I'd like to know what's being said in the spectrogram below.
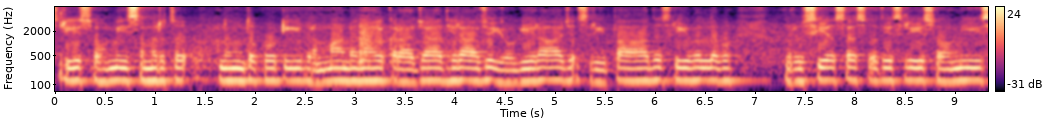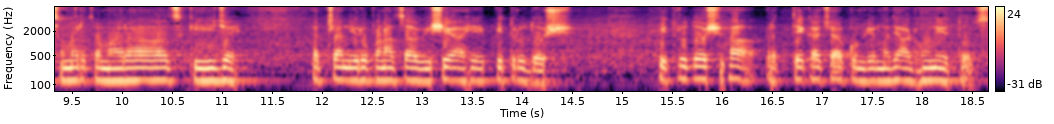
श्री स्वामी समर्थ अनंतकोटी ब्रह्मांडनायक राजाधिराज योगीराज श्रीपाद श्रीवल्लभ ऋषी सरस्वती श्री स्वामी समर्थ महाराज की जय. आजच्या निरूपणाचा विषय आहे पितृदोष. पितृदोष हा प्रत्येकाच्या कुंडलीमध्ये आढळून येतोच.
